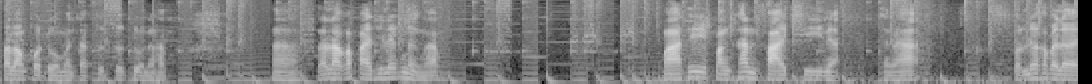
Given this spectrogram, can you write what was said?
ถ้าลองกดดูมันจะกึกๆอยู่นะครับ อ่า แล้วเราก็ไปที่เลขหนึ่งครับ มาที่ฟังก์ชันไฟล์คีย์เนี่ย เห็นไหมฮะ กดเลือกเข้าไปเลย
